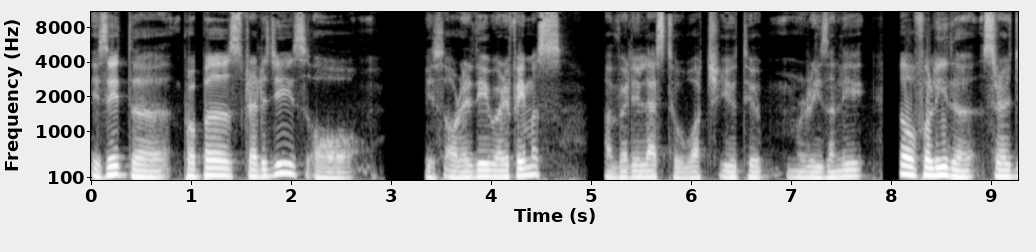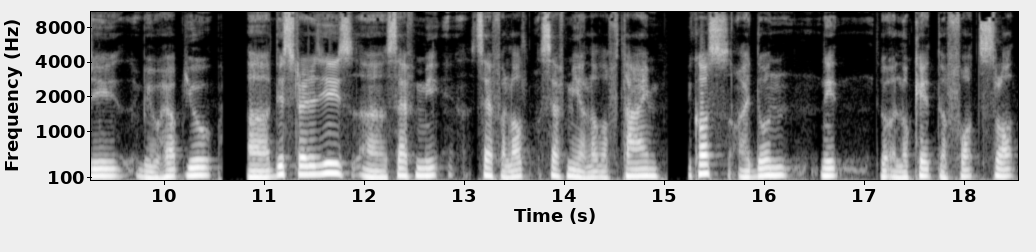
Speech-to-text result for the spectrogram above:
is it the proper strategies or is already very famous? I'm very less to watch YouTube recently. So hopefully the strategy will help you. Uh, these strategies uh, save me save a lot save me a lot of time because I don't need to allocate the fourth slot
